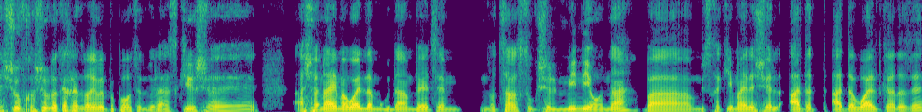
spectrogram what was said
uh, שוב, חשוב לקחת דברים בפרופורציות ולהזכיר שהשנה עם ה wild המוקדם בעצם נוצר סוג של מיני עונה במשחקים האלה של עד, עד ה wildcard הזה,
